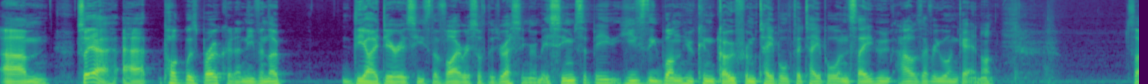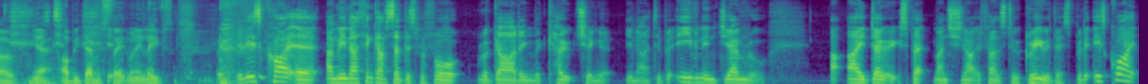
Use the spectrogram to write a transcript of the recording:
Um, so yeah, uh, Pogba's broken, and even though the idea is he's the virus of the dressing room, it seems to be he's the one who can go from table to table and say, "Who? How's everyone getting on?" So yeah, I'll be devastated when he leaves. It is quite a. I mean, I think I've said this before regarding the coaching at United, but even in general, I, don't expect Manchester United fans to agree with this, but it is quite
